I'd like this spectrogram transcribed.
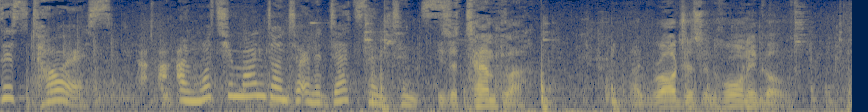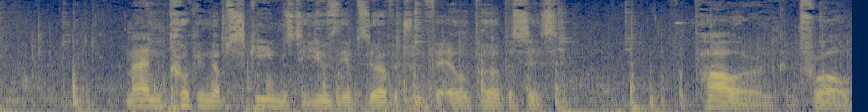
This Torres? And what's your man done to earn a death sentence? He's a Templar, like Rogers and Hornigold. Men cooking up schemes to use the observatory for ill purposes. For power and control.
